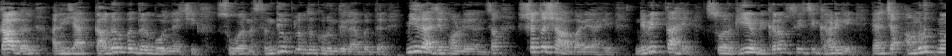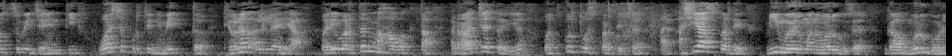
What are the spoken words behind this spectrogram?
कागल आणि या कागलबद्दल बोलण्याची सुवर्ण संधी उपलब्ध करून दिल्याबद्दल मी राजे पांडे यांचा शतशः आभारी आहे. निमित्त आहे स्वर्गीय विक्रमसिंहजी घाडगे यांच्या अमृत महोत्सवी जयंती वर्षपूर्ती निमित्त ठेवण्यात आलेल्या ह्या परिवर्तन महावक्ता राज्यस्तरीय वक्तृत्व स्पर्धेचं आणि अशी या स्पर्धेत मी मयूर मनोहर गुजर गाव मुरगुड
